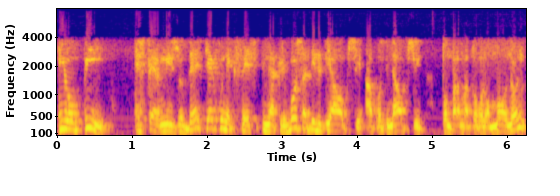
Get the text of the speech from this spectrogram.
οι οποίοι εστερνίζονται και έχουν εκθέσει την ακριβώς αντίθετη άποψη από την άποψη των πραγματογνωμόνων,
